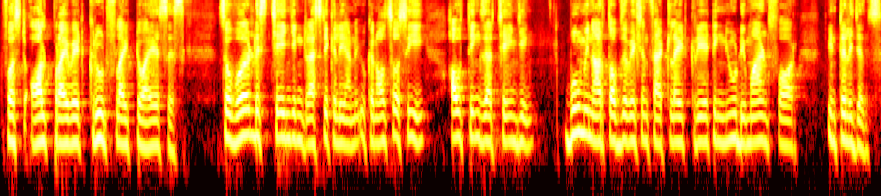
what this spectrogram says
first all private crewed flight to ISS. So world is changing drastically and you can also see how things are changing. Boom in Earth observation satellite creating new demands for intelligence.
